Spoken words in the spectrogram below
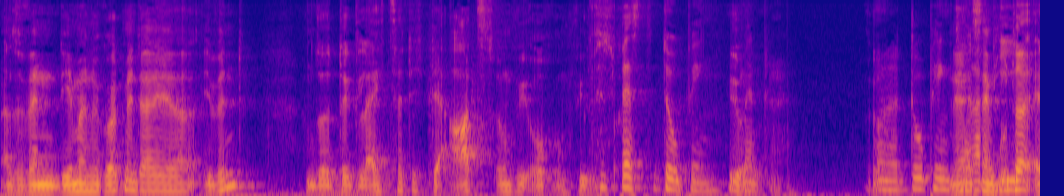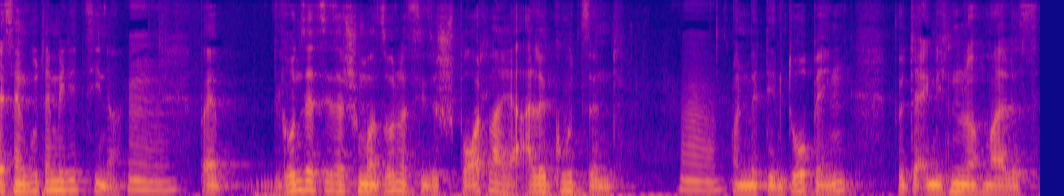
Also wenn jemand eine Goldmedaille gewinnt, dann sollte gleichzeitig der Arzt irgendwie auch irgendwie... Das beste Dopingmittel. Oder Ja, er, ist Dopingtherapie. ein guter, er ist ein guter Mediziner. Weil grundsätzlich ist es schon mal so, dass diese Sportler ja alle gut sind. Und mit dem Doping wird ja eigentlich nur noch mal das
